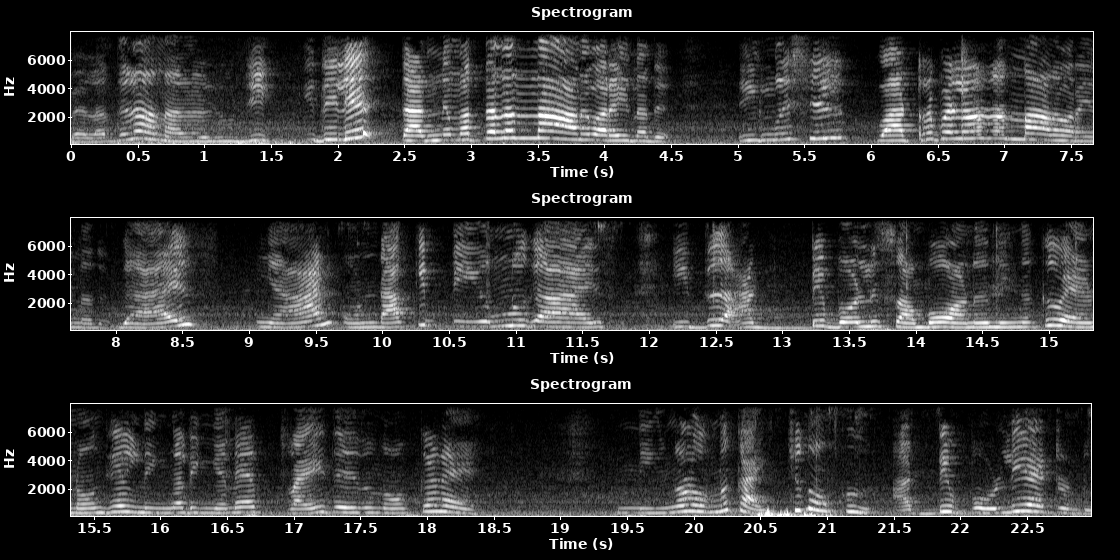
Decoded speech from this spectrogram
വെള്ളത്തിനാണ് നല്ല രുചി. ഇതിൽ തണ്ണിമത്തൻ എന്നാണ് പറയുന്നത്. ഇംഗ്ലീഷിൽ വാട്ടർ മെലൺ എന്നാണ് പറയുന്നത്. ഗായ്സ് ഞാൻ ഉണ്ടാക്കി തീർന്നു ഗായ്സ് ഇത് അടിപൊളി സംഭവമാണ്. നിങ്ങൾക്ക് വേണമെങ്കിൽ നിങ്ങൾ ഇങ്ങനെ ട്രൈ ചെയ്ത് നോക്കണേ. നിങ്ങളൊന്ന് കഴിച്ചു നോക്ക്. അടിപൊളിയായിട്ടുണ്ട്.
